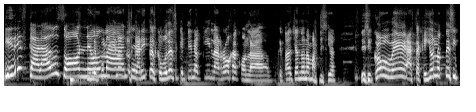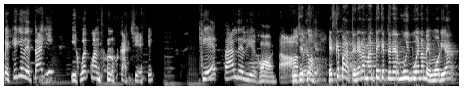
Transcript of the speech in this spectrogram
Qué descarados son, no manches. caritas como de ese que tiene aquí la roja con la que está echando una maldición. Dice, ¿cómo ve? Hasta que yo noté ese pequeño detalle y fue cuando lo caché. ¿Qué tal del viejón? Cheto, es, que... para tener amante hay que tener muy buena memoria,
